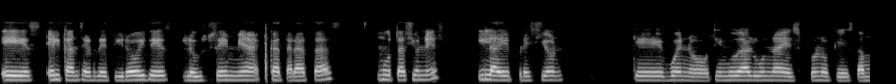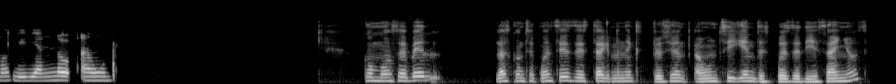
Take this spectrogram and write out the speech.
es el cáncer de tiroides, leucemia, cataratas, mutaciones y la depresión, que bueno, sin duda alguna es con lo que estamos lidiando aún. Como se ve, las consecuencias de esta gran explosión aún siguen después de 10 años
